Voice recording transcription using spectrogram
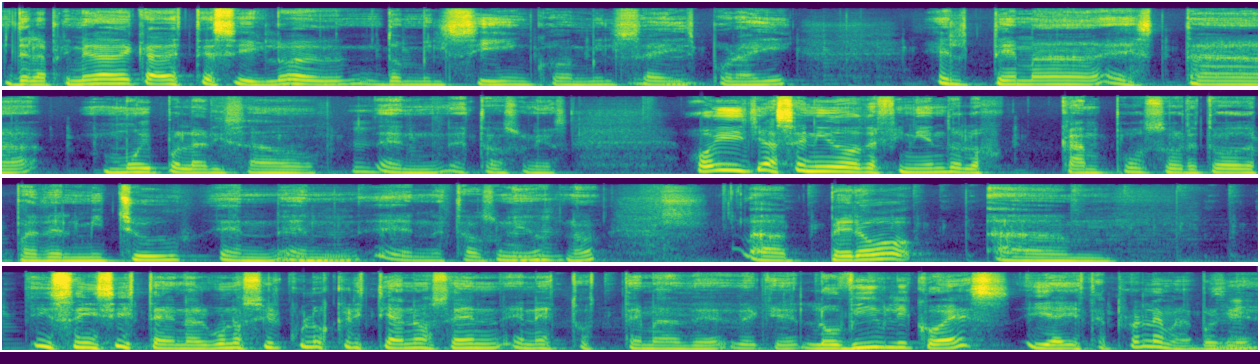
de la primera década de este siglo, 2005, 2006, por ahí, el tema está muy polarizado en Estados Unidos. Hoy ya se han ido definiendo los campos, sobre todo después del Me Too en, en, Estados Unidos, ¿no? Ah, pero y se insiste en algunos círculos cristianos en, en estos temas de, que lo bíblico es, y ahí está el problema, porque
